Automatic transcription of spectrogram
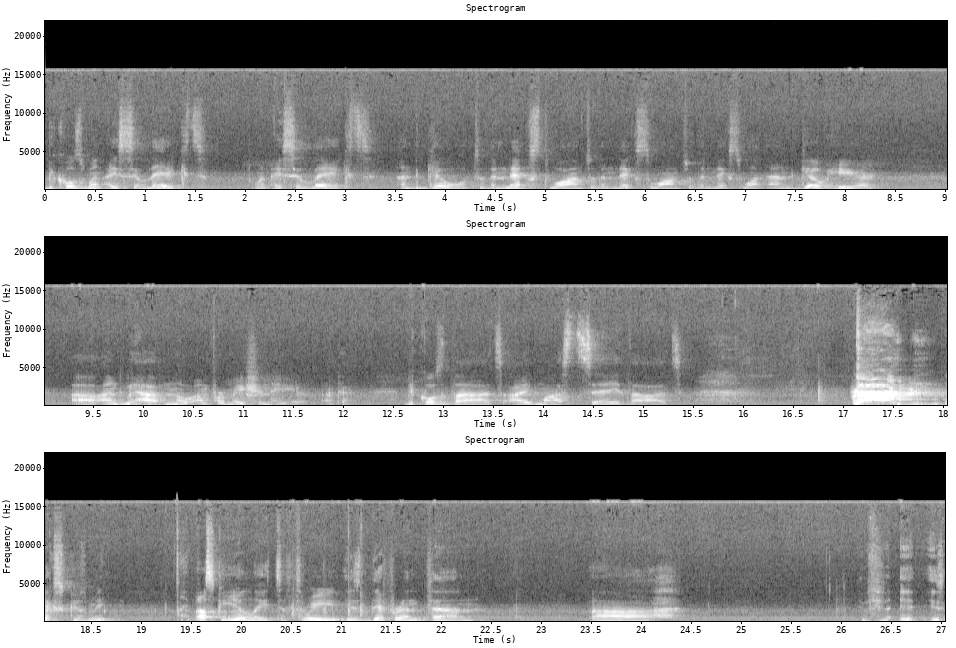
Because when I select when I select and go to the next one to the next one to the next one and go here uh, and we have no information here okay? Because that I must say that excuse me SQLite 3 is different than uh, it is,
